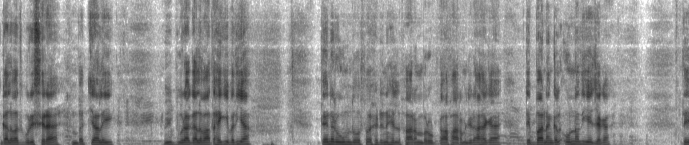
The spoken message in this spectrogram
ਗੱਲਬਾਤ ਪੂਰੀ ਸਿਰ ਹੈ ਬੱਚਿਆਂ ਲਈ, ਵੀ ਪੂਰਾ ਗੱਲਬਾਤ ਹੈਗੀ ਵਧੀਆ। ਤਿੰਨ ਰੂਮ ਦੋਸਤੋ hidden hill farm Barota farm ਜਿਹੜਾ ਹੈਗਾ, ਟਿੱਬਾ ਨੰਗਲ, ਉਹਨਾਂ ਦੀ ਇਹ ਜਗ੍ਹਾ। ਤੇ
